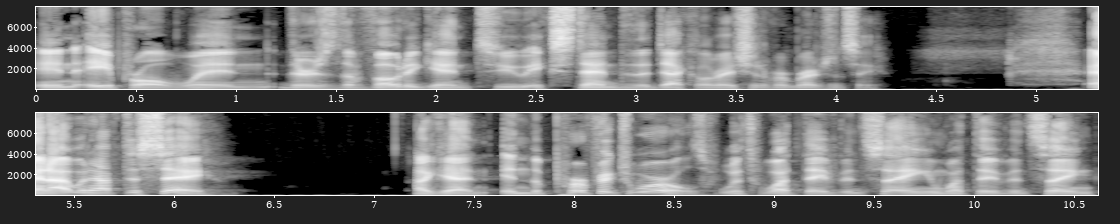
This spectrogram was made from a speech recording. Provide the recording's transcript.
in April when there's the vote again to extend the declaration of emergency? And I would have to say, again, in the perfect world, with what they've been saying and what they've been saying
